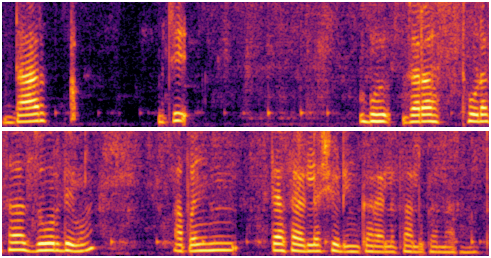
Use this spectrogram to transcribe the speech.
डार्क म्हणजे भ जरा थोडासा जोर देऊन आपण त्या साईडला शेडिंग करायला चालू करणार आहोत.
